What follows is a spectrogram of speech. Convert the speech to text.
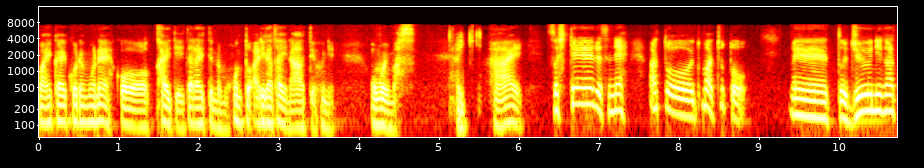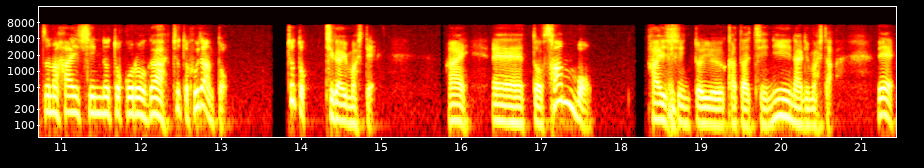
毎回これもね、こう書いていただいてるのも本当ありがたいなっていうふうに思います。はい。はい。そしてですね、あと、まあちょっと、えーっと、12月の配信のところが、ちょっと普段と、ちょっと違いまして、はい。えーっと、3本配信という形になりました。で、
